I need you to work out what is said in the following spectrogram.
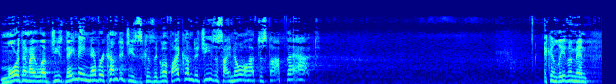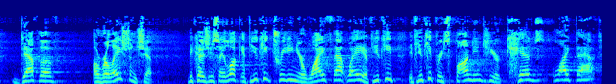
more than I love Jesus, they may never come to Jesus because they go, if I come to Jesus, I know I'll have to stop that. It can leave them in death of a relationship because you say, look, if you keep treating your wife that way, if you keep, if you keep responding to your kids like that,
